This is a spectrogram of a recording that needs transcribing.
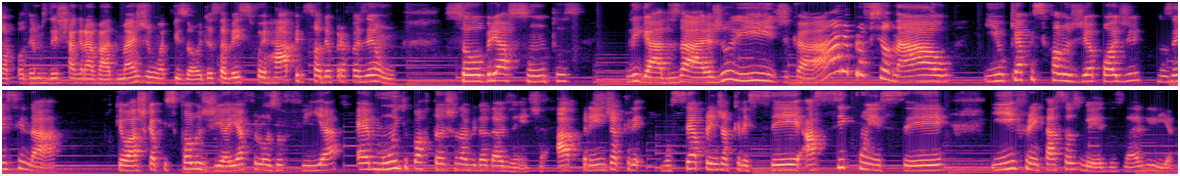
Já podemos deixar gravado mais de um episódio. Dessa vez foi rápido, só deu para fazer um. Sobre assuntos ligados à área jurídica, à área profissional e o que a psicologia pode nos ensinar. Porque eu acho que a psicologia e a filosofia é muito importante na vida da gente. Aprende a você aprende a crescer, a se conhecer e enfrentar seus medos, né, Lilia?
